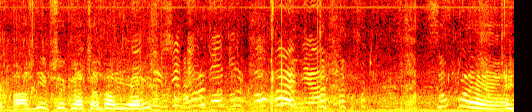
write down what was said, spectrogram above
Odważnie przekracza bariery. się do nurkowania. Super!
